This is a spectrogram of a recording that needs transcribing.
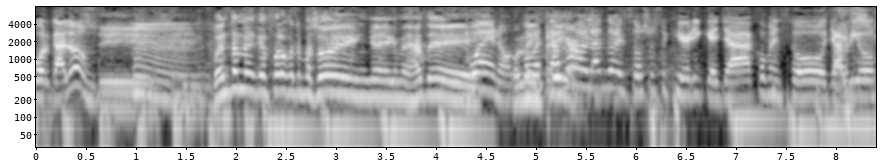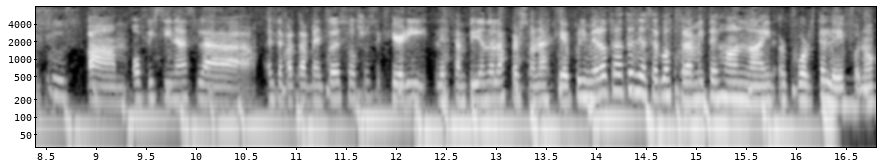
por galón. Sí, Hmm. sí. Cuéntame qué fue lo que te pasó en que, que me dejaste Bueno, con como estamos hablando del Social Security, que ya comenzó, ya Ay, abrió sí. sus um, oficinas, la, el Departamento de Social Security le están pidiendo a las personas que primero traten de hacer los trámites online o por teléfono.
